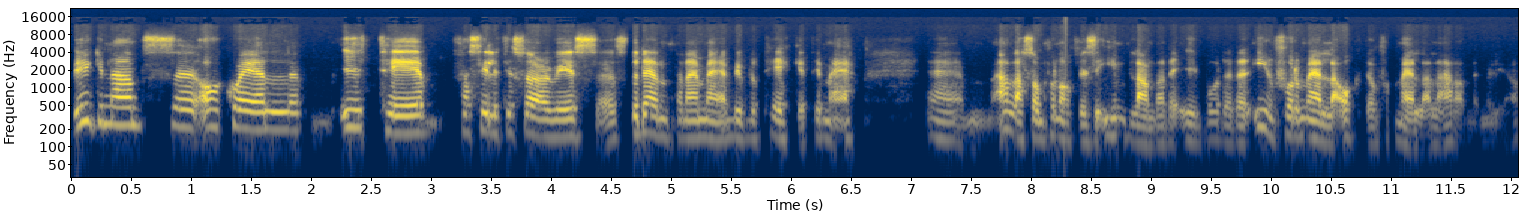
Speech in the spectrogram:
Byggnads, eh, AKL, IT, Facility Service, studenterna är med, biblioteket är med. alla som på något vis är inblandade i både den informella och den formella lärandemiljön.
